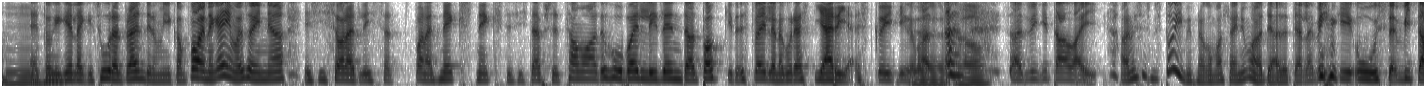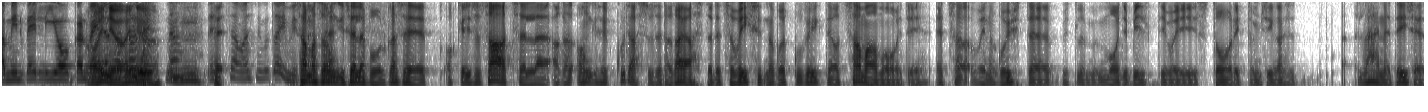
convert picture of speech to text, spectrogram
mm, -hmm. et ongi kellegi suurel brändil mingi kampaania käimas, onju, ja siis sa oled lihtsalt paned next, next ja siis täpselt samad õhupallid lendavad pakkidest välja nagu reast järjest kõigile, vaata yeah,. sa oled mingi davai. aga noh, selles mõttes toimib, nagu ma sain jumala teada, et jälle mingi uus vitamiin vellijook on välja tulnud. noh, et samas nagu toimib. samas ongi selle puhul ka see, et okei okay,, sa saad selle, aga ongi see, kuidas sa seda kajastad, et sa võiksid nagu, et kui kõik teevad samamoodi, et sa või nagu ühte, ütleme moodi pilti või story't või mis iganes, lähene teise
